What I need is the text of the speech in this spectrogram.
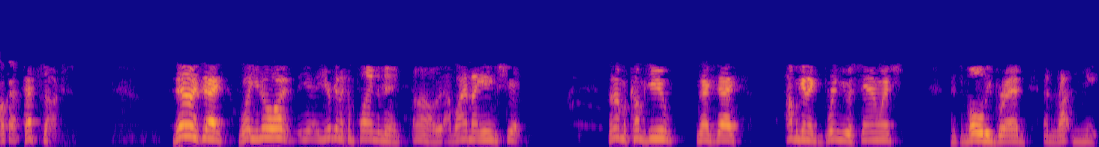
Okay. That sucks. Then I say, well, you know what? You're going to complain to me. Oh, why am I eating shit? Then I'm going to come to you the next day. I'm going to bring you a sandwich that's moldy bread and rotten meat.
